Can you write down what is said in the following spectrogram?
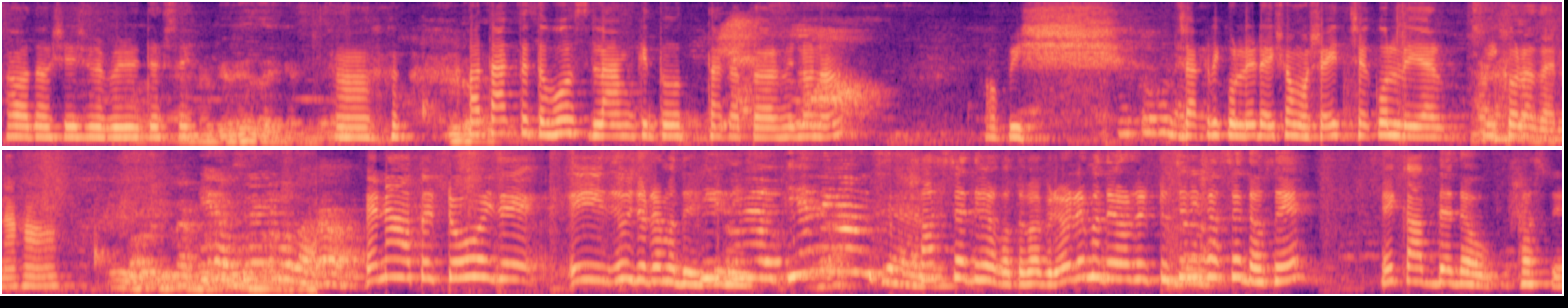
খাওয়া দাওয়া শেষ হয়ে বেরোইতেছে। হ্যাঁ। আর থাকতে তো বসলাম কিন্তু থাকা তো আর হইল না। অফিস। চাকরি করলে এটাই সমস্যা ইচ্ছে করলে আর কি করা যায় না হ্যাঁ। এ না তো একটু ওই যে এই ওই জোটার মধ্যে শাস্ত্রে দিবে কত ভাবে ওটার মধ্যে ওর একটু চিনি শাস্ত্রে দাও সে। এই কাপ দিয়ে দাও শাস্ত্রে।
